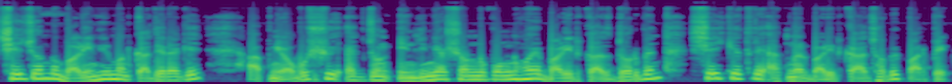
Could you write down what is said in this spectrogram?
সেই জন্য বাড়ি নির্মাণ কাজের আগে আপনি অবশ্যই একজন ইঞ্জিনিয়ার স্বর্ণপূর্ণ হয়ে বাড়ির কাজ ধরবেন। সেই ক্ষেত্রে আপনার বাড়ির কাজ হবে পারফেক্ট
